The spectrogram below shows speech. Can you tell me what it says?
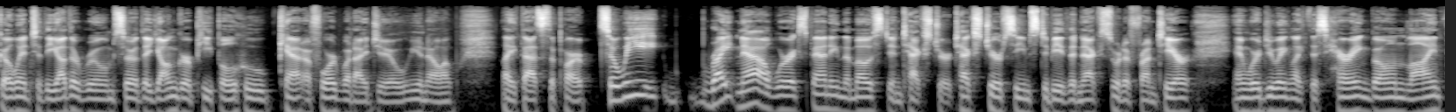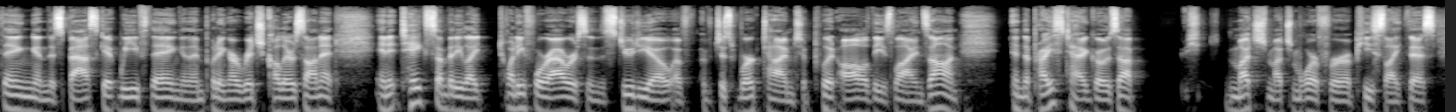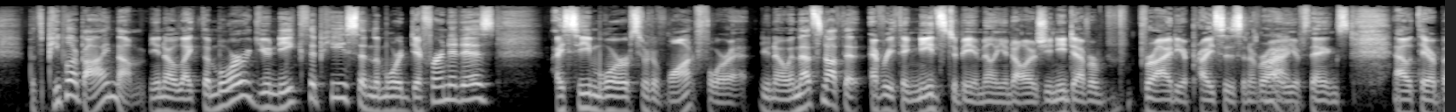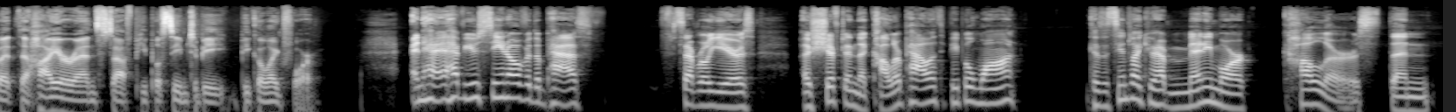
go into the other rooms or the younger people who can't afford what I do, you know, like that's the part. So we right now we're expanding the most in texture. Texture seems to be the next sort of frontier and we're doing like this herringbone line thing and this basket weave thing and then putting our rich colors on it. And it takes somebody like 24 hours in the studio of, of just work time to put all these lines on and the price tag goes up much much more for a piece like this. But the people are buying them you know like the more unique the piece and the more different it is i see more sort of want for it you know? And that's not that everything needs to be a million dollars. You need to have a variety of prices and a variety right. of things out there but the higher end stuff people seem to be be going for. And ha- have you seen over the past several years a shift in the color palette that people want because it seems like you have many more colors than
